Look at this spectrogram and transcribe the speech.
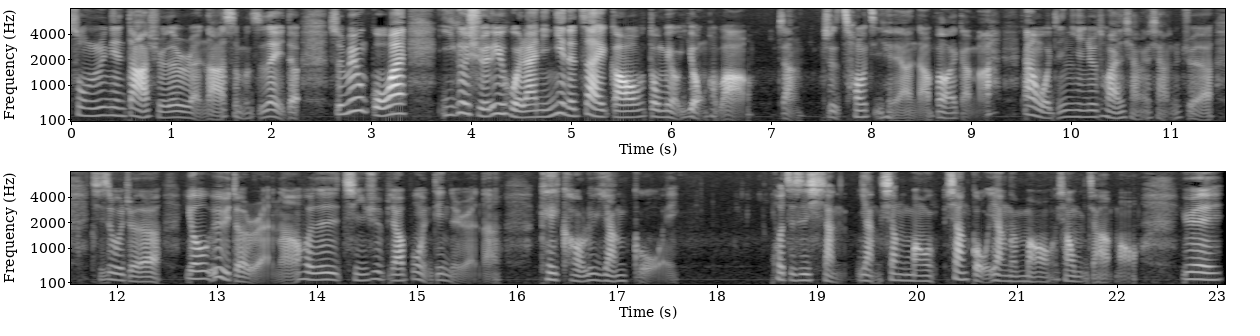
送出去念大学的人啊，什么之类的，随便国外一个学历回来，你念的再高都没有用，好不好？这样就是超级黑暗的，不知道在干嘛。但我今天就突然想一想，就觉得，其实我觉得忧郁的人啊，或者是情绪比较不稳定的人啊。可以考虑养狗诶，或者是想养像猫、像狗一样的猫，像我们家的猫，因为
